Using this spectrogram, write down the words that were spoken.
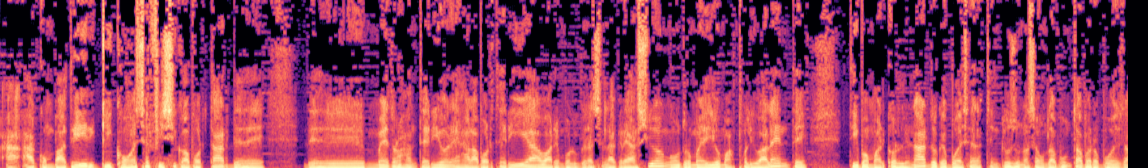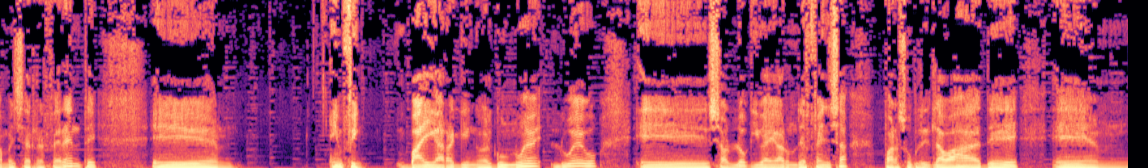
a, combatir y con ese físico aportar desde, desde metros anteriores a la portería para involucrarse en la creación, otro medio más polivalente, tipo Marcos Leonardo, que puede ser hasta incluso una segunda punta, pero puede también ser referente. Eh, en fin, va a llegar alguien en algún 9. Luego eh, habló que iba a llegar un defensa para suplir la baja de eh,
